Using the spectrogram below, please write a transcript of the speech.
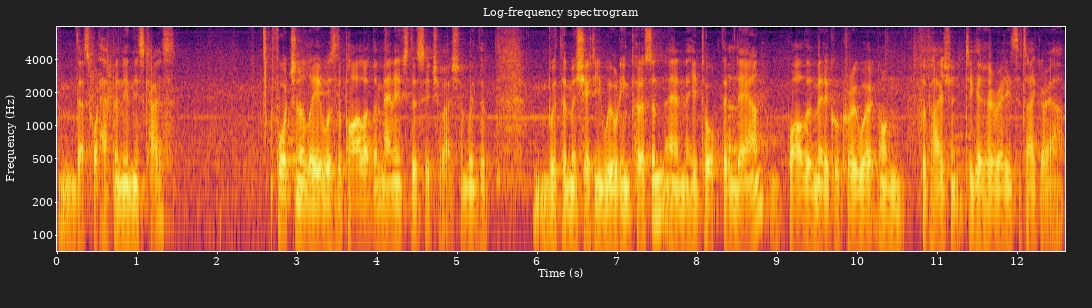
And that's what happened in this case. Fortunately, it was the pilot that managed the situation with the with the machete wielding person, and he talked them down while the medical crew worked on the patient to get her ready to take her out.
